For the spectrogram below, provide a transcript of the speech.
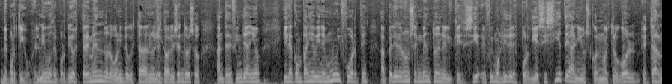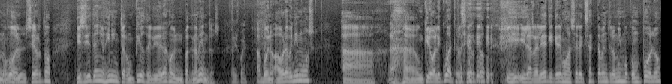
deportivo. El Nibus deportivo es tremendo, lo bonito que está. Anoche estaba leyendo eso antes de fin de año. Y la compañía viene muy fuerte a pelear en un segmento en el que eh, fuimos líderes por 17 años con nuestro gol, eterno gol, ¿cierto? 17 años ininterrumpidos de liderazgo en patentamientos. Tal cual. Ah, bueno, ahora venimos a, un kilo vale cuatro, ¿cierto? y, la realidad es que queremos hacer exactamente lo mismo con Polo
